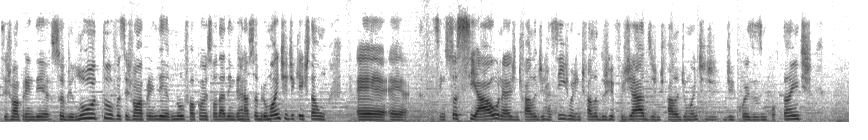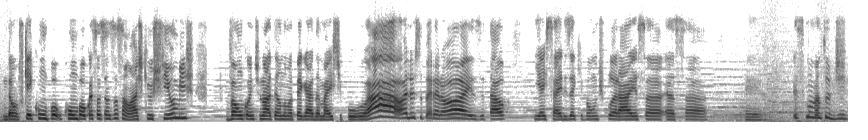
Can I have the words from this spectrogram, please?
Vocês vão aprender sobre luto, vocês vão aprender no Falcão e Soldado Invernal sobre um monte de questão é, é, assim, social, né? A gente fala de racismo, a gente fala dos refugiados, a gente fala de um monte de, de coisas importantes. Então, fiquei com um, com um pouco essa sensação. Acho que os filmes vão continuar tendo uma pegada mais tipo, ah, olha os super-heróis e tal. E as séries é que vão explorar essa, essa é, esse momento de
